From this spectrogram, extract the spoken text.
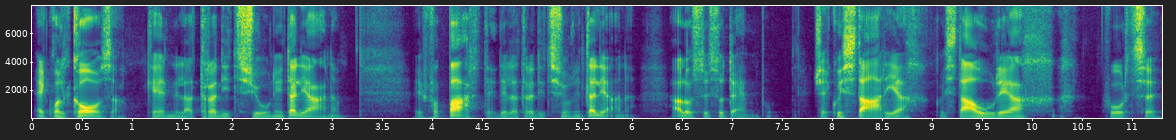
è qualcosa che è nella tradizione italiana e fa parte della tradizione italiana allo stesso tempo. C'è quest'aria, quest'aurea forse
